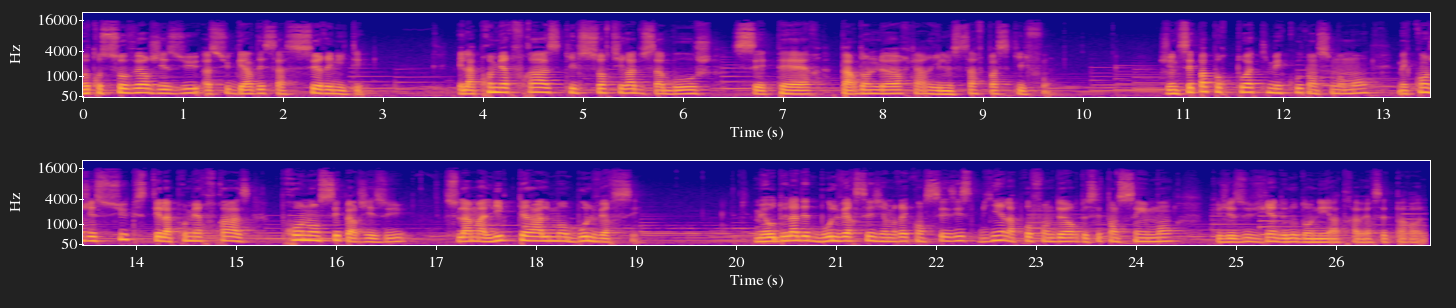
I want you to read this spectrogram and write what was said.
notre Sauveur Jésus a su garder sa sérénité. Et la première phrase qu'il sortira de sa bouche, c'est Père, pardonne-leur car ils ne savent pas ce qu'ils font. Je ne sais pas pour toi qui m'écoutes en ce moment, mais quand j'ai su que c'était la première phrase prononcée par Jésus, cela m'a littéralement bouleversé. Mais au-delà d'être bouleversé, j'aimerais qu'on saisisse bien la profondeur de cet enseignement que Jésus vient de nous donner à travers cette parole.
